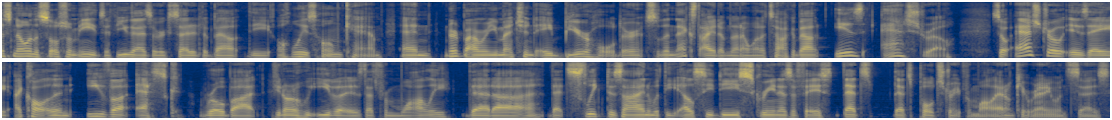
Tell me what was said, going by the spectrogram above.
us know in the social medias if you guys are excited about the Always Home Cam. And Nerd Bomber, you mentioned a beer holder. So the next item that I want to talk about is Astro. So Astro is a, I call it an Eva-esque robot. If you don't know who Eva is, that's from WALL-E. That uh, that sleek design with the LCD screen as a face. That's that's pulled straight from WALL-E. I don't care what anyone says.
